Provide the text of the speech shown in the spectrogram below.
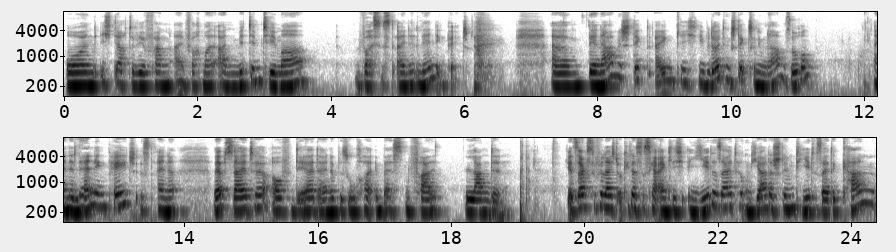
Und ich dachte, wir fangen einfach mal an mit dem Thema was ist eine Landingpage? ähm, der Name steckt eigentlich, die Bedeutung steckt schon im Namen so rum. Eine Landingpage ist eine Webseite, auf der deine Besucher im besten Fall landen. Jetzt sagst du vielleicht, okay, das ist ja eigentlich jede Seite und ja, das stimmt, jede Seite kann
